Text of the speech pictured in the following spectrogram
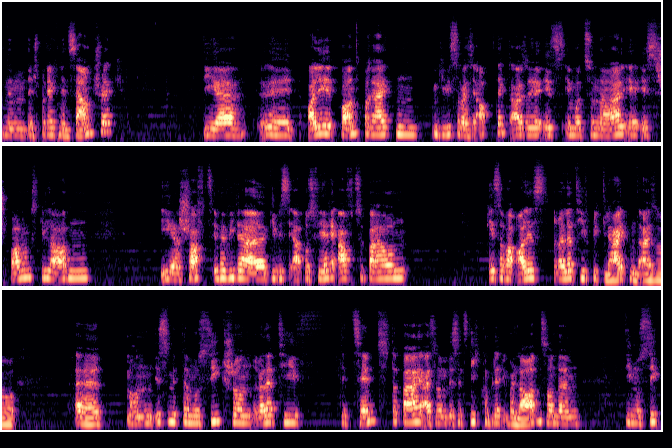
einen entsprechenden Soundtrack, der äh, alle Bandbreiten in gewisser Weise abdeckt. Also er ist emotional, er ist spannungsgeladen, er schafft es immer wieder eine gewisse Atmosphäre aufzubauen ist aber alles relativ begleitend. Also äh, man ist mit der Musik schon relativ dezent dabei. Also ist jetzt nicht komplett überladen, sondern die Musik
